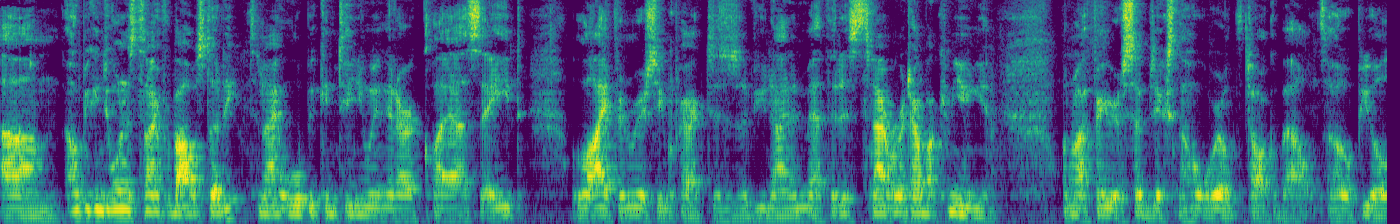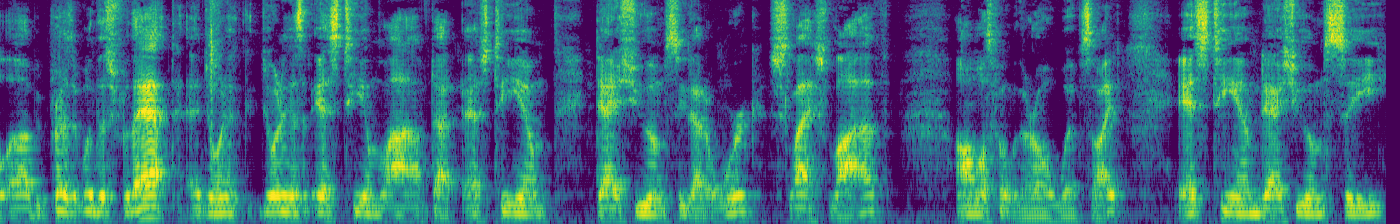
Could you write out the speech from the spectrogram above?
Um, I hope you can join us tonight for Bible study. Tonight we'll be continuing in our Class 8 Life Enriching Practices of United Methodists. Tonight we're going to talk about communion one of my favorite subjects in the whole world to talk about. So I hope you'll uh, be present with us for that. And join, joining us at stmlive.stm-umc.org slash live. Almost went with our old website, stm-umc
